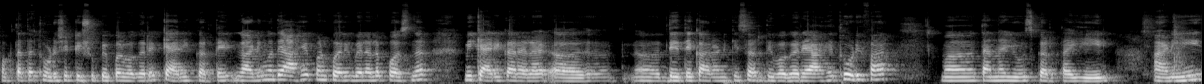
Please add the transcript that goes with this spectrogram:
फक्त आता थोडेसे टिश्यू पेपर वगैरे कॅरी करते. गाडीमध्ये आहे पण परिबेलाला पर्सनल मी कॅरी करायला देते कारण की सर्दी वगैरे आहे थोडीफार. मग त्यांना यूज करता येईल. आणि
